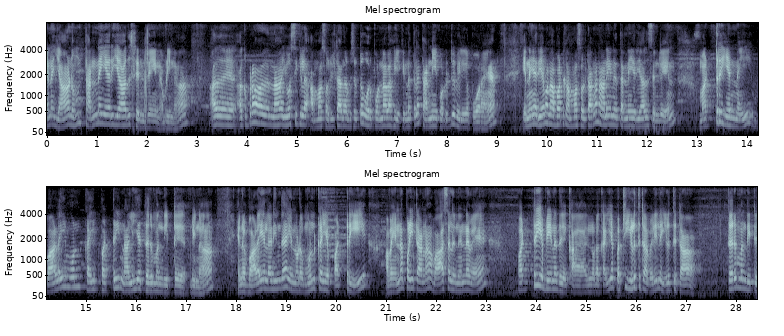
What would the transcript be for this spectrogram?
என யானும் தன்னை அறியாது சென்றேன் அப்படின்னா அது அதுக்கப்புறம் நான் யோசிக்கல. அம்மா சொல்லிட்டாங்க அப்படின்னு சொல்லிட்டு ஒரு பொன்னாலாகிய கிண்ணத்தில் தண்ணியை கொண்டுட்டு வெளியே போகிறேன் என்னை அறியாமல் நான் பாட்டுக்கு அம்மா சொல்லிட்டாங்க. நானே என்னை தன்னை அறியாது சென்றேன். மற்ற என்னை வளைமுன் கைப்பற்றி நலிய தெருமந்திட்டு அப்படின்னா என்னை வளையல் அணிந்த என்னோட முன் கையை பற்றி அவன் என்ன பண்ணிட்டான்னா வாசலில் நின்னவன் பற்றி அப்படின்னது க என்னோட கையை பற்றி இழுத்துட்டான் வெளியில் இழுத்துட்டான். தெருமந்திட்டு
